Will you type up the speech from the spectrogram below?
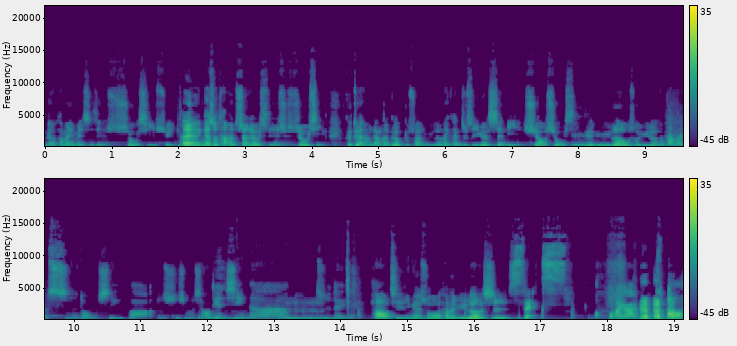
没有，他们也没时间休息睡。那呃，应该说他们虽然说有时间休息，可对他们讲那个不算娱乐，那可能就是一个生理需要休息嗯跟娱乐。我说娱乐那，他们会吃东西吧？就是什么小点心啊、嗯，之类的。好，其实应该说他们的娱乐是 sex Oh my god！哦，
